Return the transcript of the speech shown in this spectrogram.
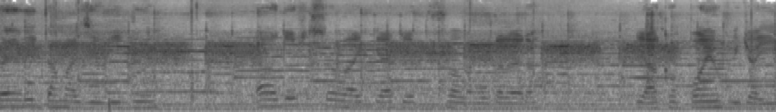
bem-vindo a mais um vídeo. Ah, deixa o seu like aqui, por favor, galera. E acompanhe o vídeo aí.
